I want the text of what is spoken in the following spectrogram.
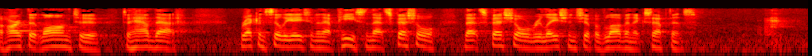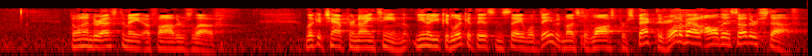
A heart that longed to to have that reconciliation and that peace and that special that special relationship of love and acceptance. Don't underestimate a father's love. Look at chapter 19. You know, you could look at this and say, well, David must have lost perspective. What about all this other stuff?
